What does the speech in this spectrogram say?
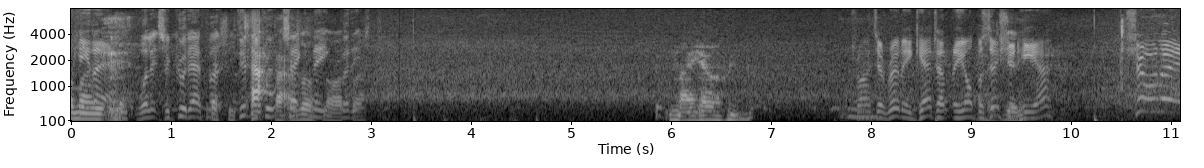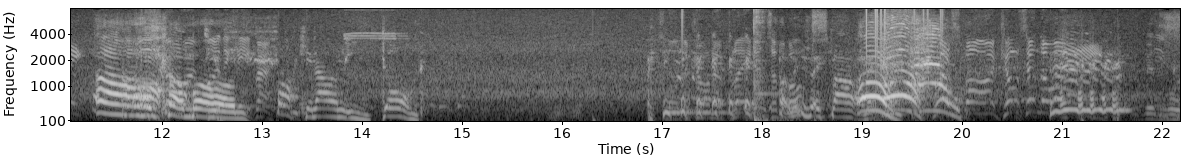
unlucky mate. there. Well, it's a good effort. She tapped Difficult that as well. technique, Nice but pass. it's Mayo. Trying to really get at the opposition here. Surely. Oh, oh come To the on. keeper. Fucking auntie dog. So the corner played into the Look at box. this bar. Oh! Crossbar got in the way. Visible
